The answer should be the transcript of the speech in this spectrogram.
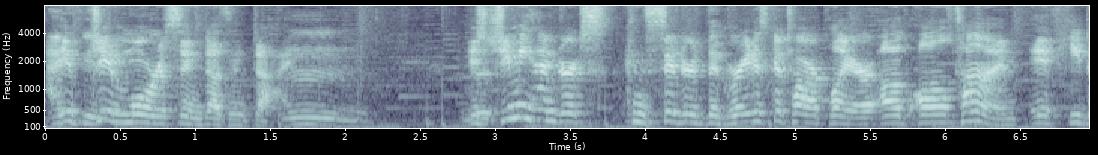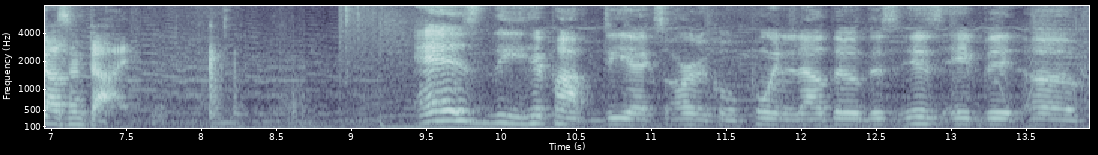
I if feel- Jim Morrison doesn't die? Mm, Is. Jimi Hendrix considered the greatest guitar player of all time if he doesn't die? as the Hip Hop DX article pointed out, though, this is a bit of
